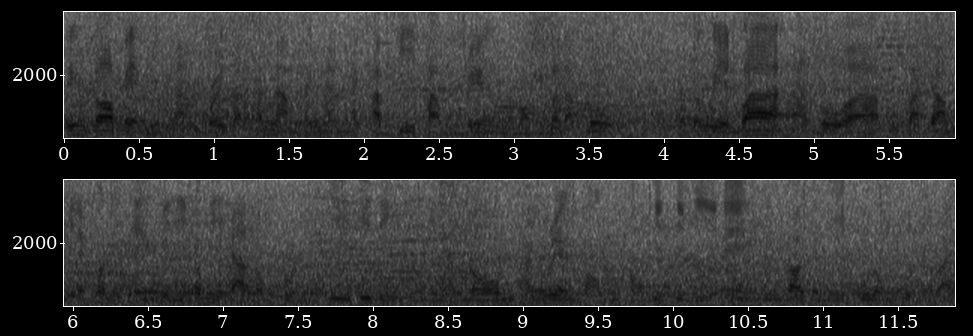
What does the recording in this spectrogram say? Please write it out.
ซึ่งก็เป็นบริษัทชั้นนำทั้งนั้นนะครับที่ทำเรื่องของระดับโลก ก็ต้องเรียนว่าตัวอุตสาหกรรมอิเล็กทรอนิกส์เองปีนี้ก็มีการลงทุนที่ที่ดีมีแนวโน้มทั้งเรื่องของของ PCB เอง ซึ่งก็จะมีผู้ลงทุนราย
